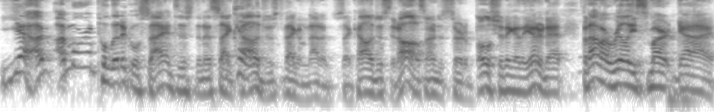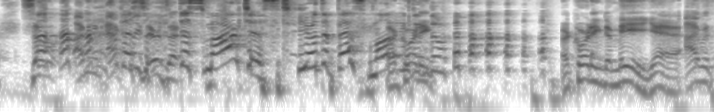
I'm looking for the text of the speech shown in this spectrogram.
Yeah, I'm, I'm more a political scientist than a psychologist. Okay. In fact, I'm not a psychologist at all, so I'm just sort of bullshitting on the internet. But I'm a really smart guy. So, I mean, actually, the, there's a the smartest. You're the best mind according, in the. According to me, yeah. I was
